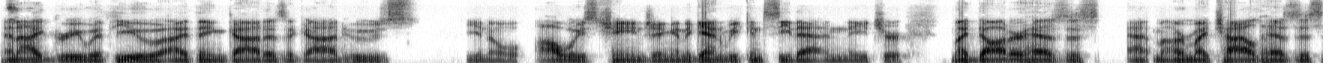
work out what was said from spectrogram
And I agree with you. I think God is a God who's you know always changing. And again, we can see that in nature. My daughter has this, or my child has this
